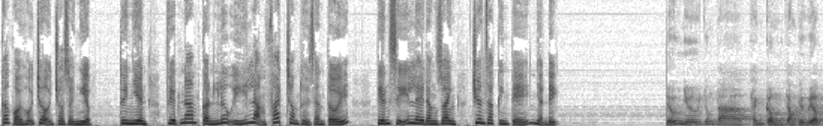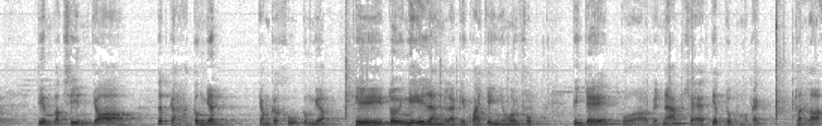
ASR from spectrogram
các gói hỗ trợ cho doanh nghiệp. Tuy nhiên, Việt Nam cần lưu ý lạm phát trong thời gian tới. Tiến sĩ Lê Đăng Doanh, chuyên gia kinh tế nhận định. Nếu như chúng ta thành công trong cái việc tiêm vaccine cho tất cả công nhân trong các khu công nghiệp, thì tôi nghĩ rằng là cái quá trình hồi phục kinh tế của Việt Nam sẽ tiếp tục một cách thuận lợi.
